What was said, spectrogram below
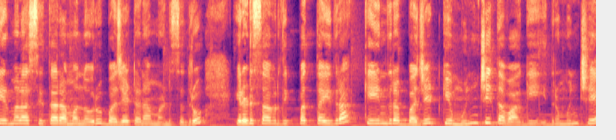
ನಿರ್ಮಲಾ ಸೀತಾರಾಮನ್ ಅವರು ಬಜೆಟ್ ಅನ್ನ ಮಂಡಿಸಿದ್ರು. ಎರಡು ಸಾವಿರದ ಇಪ್ಪತ್ತೈದರ ಕೇಂದ್ರ ಬಜೆಟ್ಗೆ ಮುಂಚಿತವಾಗಿ, ಇದ್ರ ಮುಂಚೆ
